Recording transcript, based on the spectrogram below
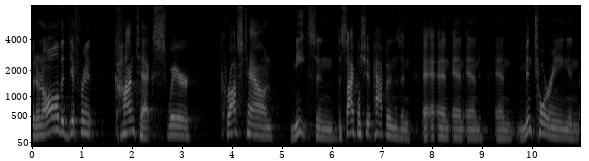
But in all the different contexts where crosstown meets and discipleship happens and, and, and, and, and mentoring and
